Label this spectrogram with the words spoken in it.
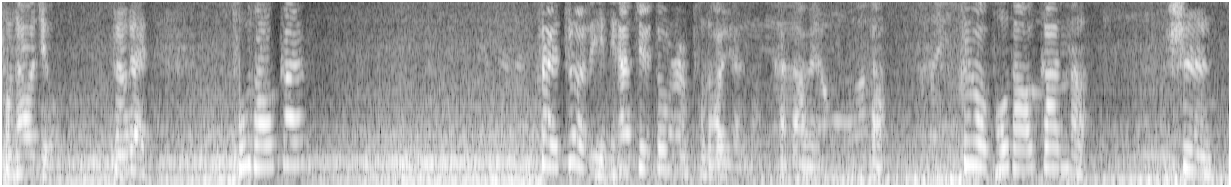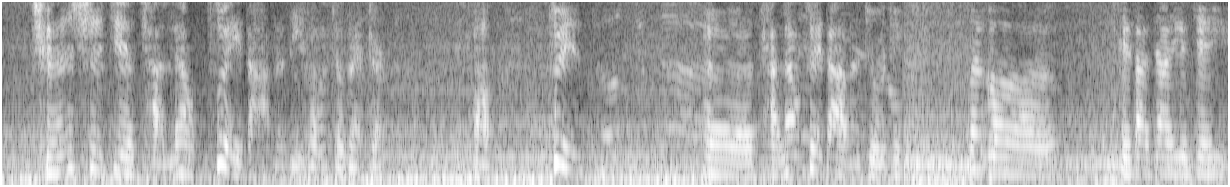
葡萄酒，对不对？葡萄干在这里，你看这都是葡萄园了，看到没有啊？这个葡萄干呢，是全世界产量最大的地方就在这儿啊，最。呃，产量最大的就是这个。那个，给大家一个建议：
